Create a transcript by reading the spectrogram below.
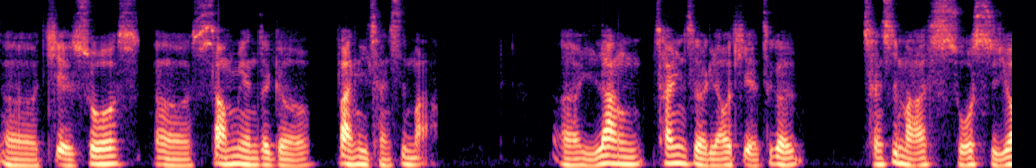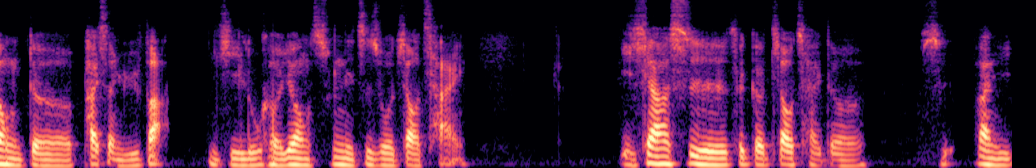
呃解说呃上面这个范例城市码，呃以让参与者了解这个城市码所使用的 Python 语法，以及如何用 Streamlit 制作教材。以下是这个教材的。是翻译，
